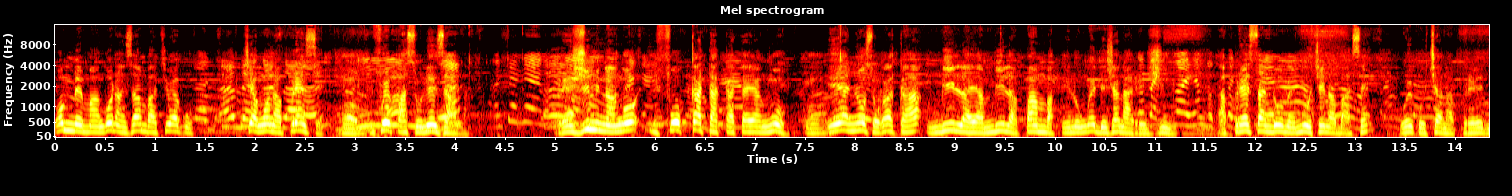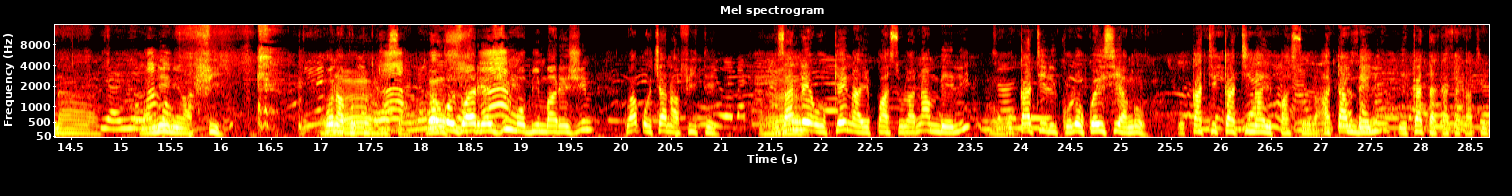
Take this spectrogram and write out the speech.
omema yango na zamba ti oyo ya kotya yango na prince ifo epasola ezala regime na yango ifo katakata yango eya nyonso kaka mbila ya mbila pamba elongwe deja na regime après sa nde omemi otye na bassin oye kotya na nini na fille mpo na kokokisa ah, donc kozwa régime mobimba régime koya kotya na fi te eza nde oke na epasola na mbeli okati likolo okweisi yango okatikati na epasola ata mbeli ekatakataka te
